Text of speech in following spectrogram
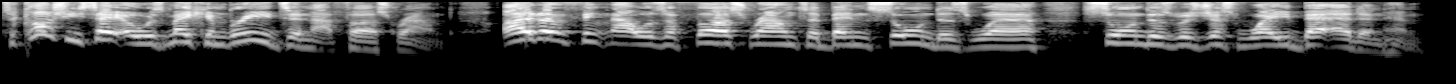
Takashi Sato was making reads in that first round. I don't think that was a first round to Ben Saunders where Saunders was just way better than him.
